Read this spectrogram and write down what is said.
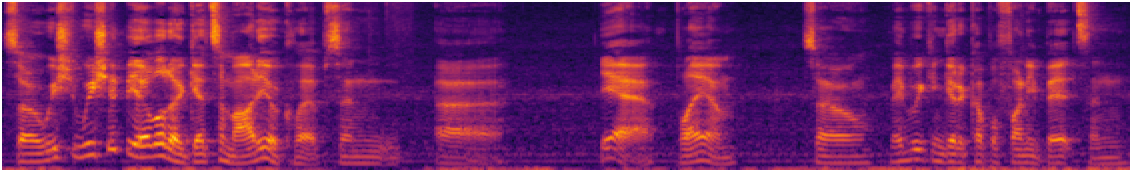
So we should we should be able to get some audio clips and uh, yeah, play them. So maybe we can get a couple funny bits and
